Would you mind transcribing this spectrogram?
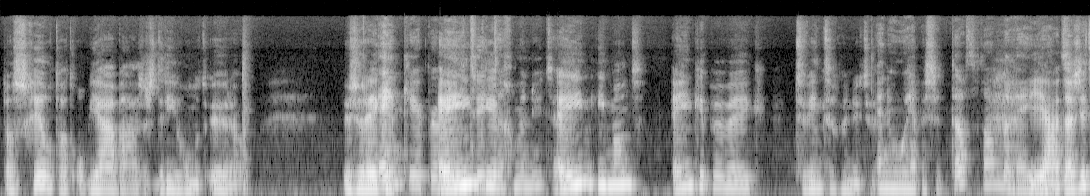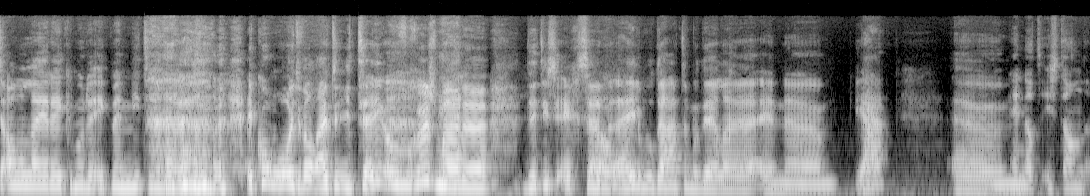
dan scheelt dat op jaarbasis 300 euro. Dus reken Eén keer per week keer- 20 minuten. één iemand, één keer per week, 20 minuten. En hoe hebben ze dat dan berekend? Ja, daar zit allerlei rekenmodellen. Ik ben niet een. eh, ik kom ooit wel uit de IT overigens, maar eh, dit is echt Zo. een heleboel datamodellen. En ehm, ja. Ja. ehm, En dat is dan eh,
